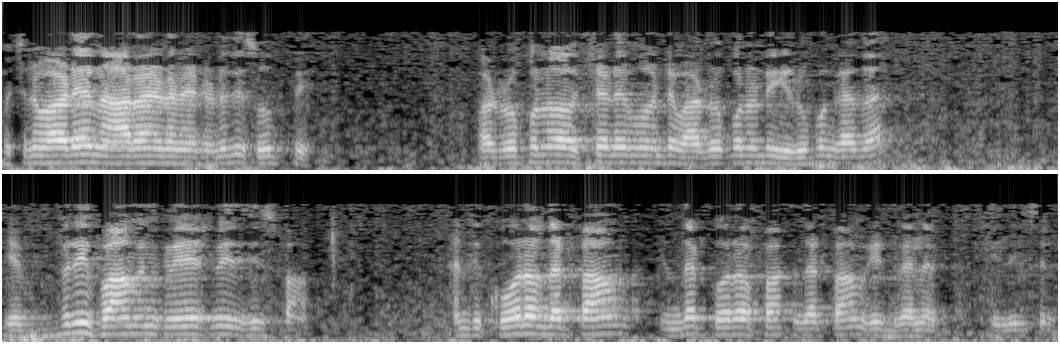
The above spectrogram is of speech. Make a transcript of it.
వచ్చిన వాడే నారాయణుడు అనేటువంటిది సూక్తి. వాడి రూపంలో వచ్చాడేమో అంటే వాడి రూపంలో అంటే ఈ రూపం కాదా? Every form in creation is his form. And the core of that form in that core of that form he develop he lives in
